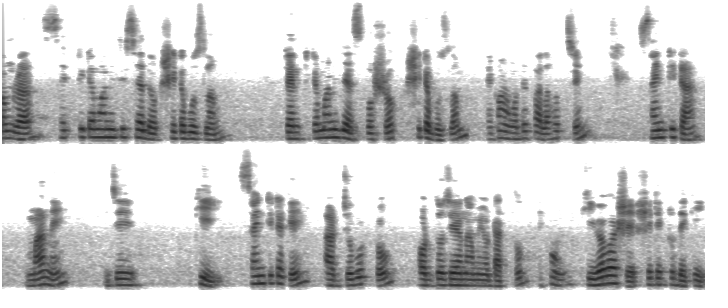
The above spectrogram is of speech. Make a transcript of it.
আমরা সেকটিটা মানে যে ছেদক, সেটা বুঝলাম। টেনটিটা মানে যে স্পর্শক, সেটা বুঝলাম। এখন আমাদের পালা হচ্ছে সাইনটিটা মানে যে কি? সাইনটিটাকে আর্যভট্ট অর্ধজয়া নামেও ডাকতো। এখন কীভাবে আসে সেটা একটু দেখি।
